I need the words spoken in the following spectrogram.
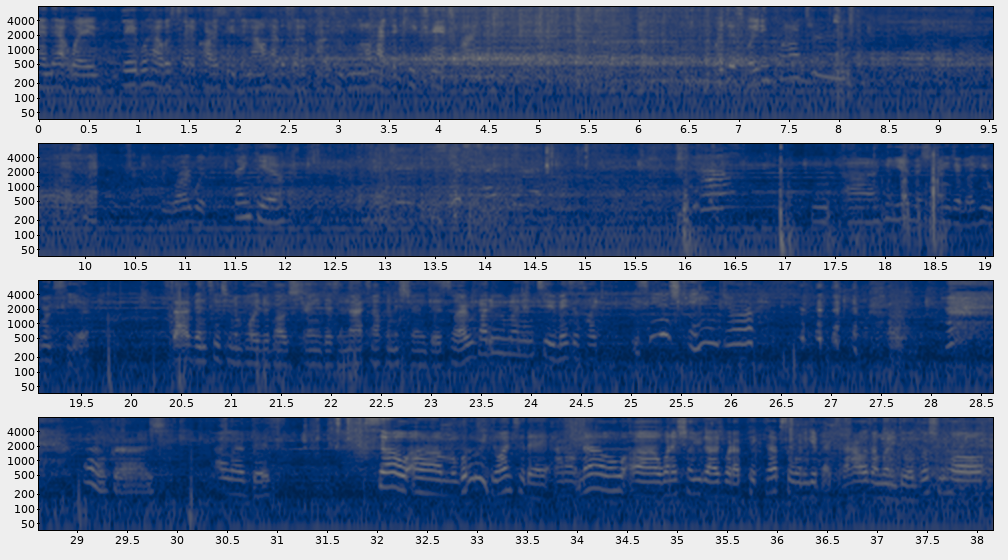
And that way, Babe will have a set of car seats and I'll have a set of car seats and we don't have to keep transferring them. We're just waiting for our turn. Be right with you. Thank you. Uh, he is a stranger, but he works here. So I've been teaching the boys about strangers and not talking to strangers. So everybody we run into makes us like, is he a stranger? oh gosh, I love this. So, um, what are we doing today? I don't know. Uh, I want to show you guys what I picked up. So when I get back to the house, I'm going to do a grocery haul.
